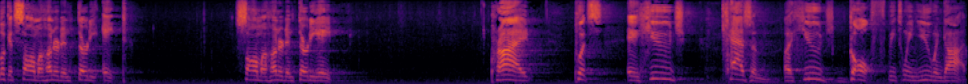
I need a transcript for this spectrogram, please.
Look at Psalm 138. Psalm 138. Pride puts a huge chasm, a huge gulf between you and God.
